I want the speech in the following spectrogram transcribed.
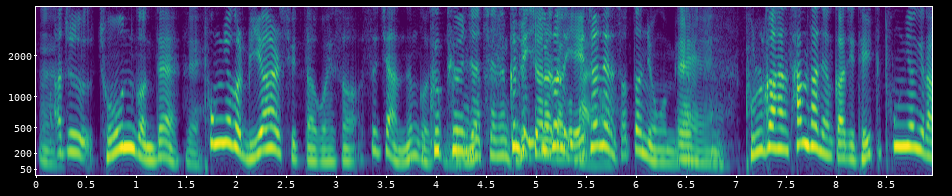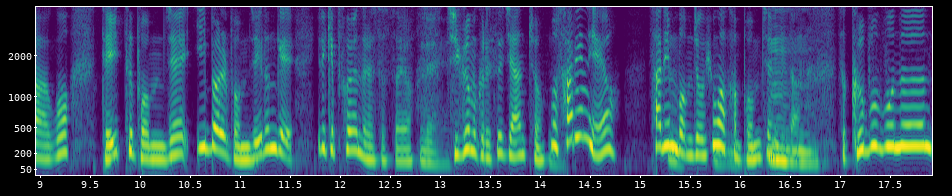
네. 아주 좋은 건데 네. 폭력을 미화할 수 있다고 해서 쓰지 않는 거죠. 그 표현 자체는 근데 이거는 예전에는 봐요. 썼던 용어입니다. 예. 불과 한 3, 4년까지 데이트 폭력이라고 하고 데이트 범죄, 이별 범죄 이런 게 이렇게 표현을 했었어요. 네. 지금은 그렇게 쓰지 않죠. 뭐 살인이에요. 살인 범죄고 흉악한 범죄입니다. 음. 그래서 그 부분은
